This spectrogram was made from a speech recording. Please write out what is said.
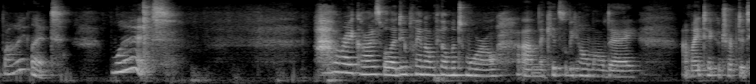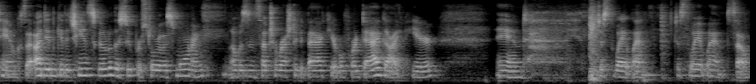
Violet, what? All right, guys. Well, I do plan on filming tomorrow. Um, the kids will be home all day. I might take a trip to town because I didn't get a chance to go to the superstore this morning. I was in such a rush to get back here before Dad got here. And just the way it went. Just the way it went. So,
